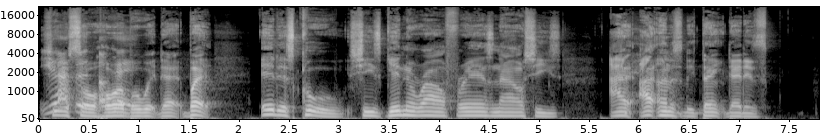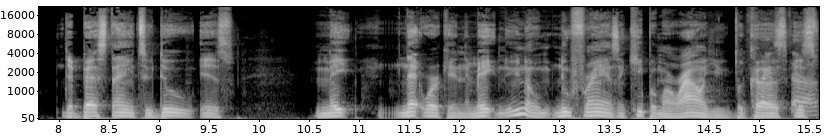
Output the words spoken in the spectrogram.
You She was to- so okay. horrible with that. But it is cool. She's getting around friends now. She's I, I honestly think that is the best thing to do is make networking and make you know new friends and keep them around you because it's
